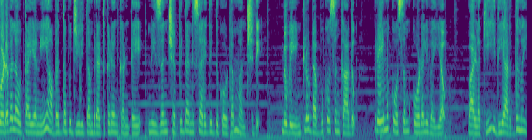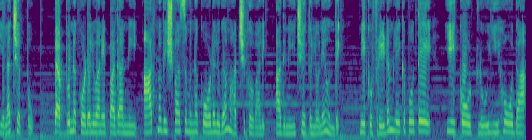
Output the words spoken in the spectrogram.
గొడవలవుతాయని అబద్ధపు జీవితం బ్రతకడం కంటే నిజం చెప్పి దాన్ని సరిదిద్దుకోవటం మంచిది. నువ్వు ఇంట్లో డబ్బు కోసం కాదు ప్రేమ కోసం కోడలివయ్యావు. వాళ్ళకి ఇది అర్థమయ్యేలా చెప్పు. డబ్బున్న కోడలు అనే పదాన్ని ఆత్మవిశ్వాసమున్న కోడలుగా మార్చుకోవాలి. అది నీ చేతుల్లోనే ఉంది. నీకు ఫ్రీడమ్ లేకపోతే ఈ కోట్లు ఈ హోదా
